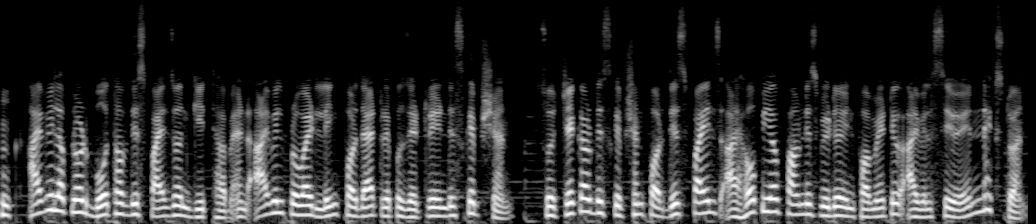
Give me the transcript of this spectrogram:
I will upload both of these files on github and I will provide link for that repository in description so check out description for these files. I hope you have found this video informative. I will see you in next one.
